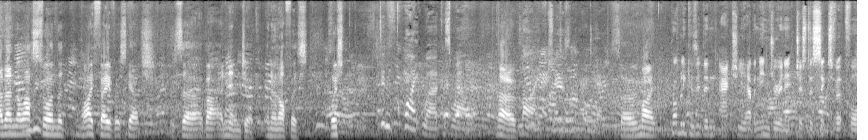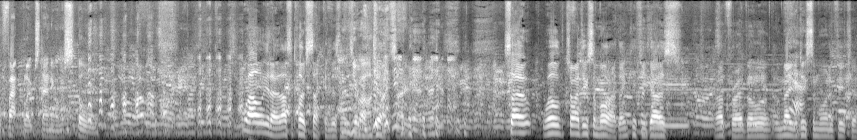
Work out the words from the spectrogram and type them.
And then the last one, that my favourite sketch, is uh, about a ninja in an office, which Didn't quite work as well no. live as it does on the radio. So we might. Probably because it didn't actually have an injury in it, just a six foot four fat bloke standing on a stool. Well, you know, that's a close second, isn't it? you a are. ninja? So we'll try and do some more, I think, if you guys are up for it. But we'll, we'll maybe Yeah. do some more in the future.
